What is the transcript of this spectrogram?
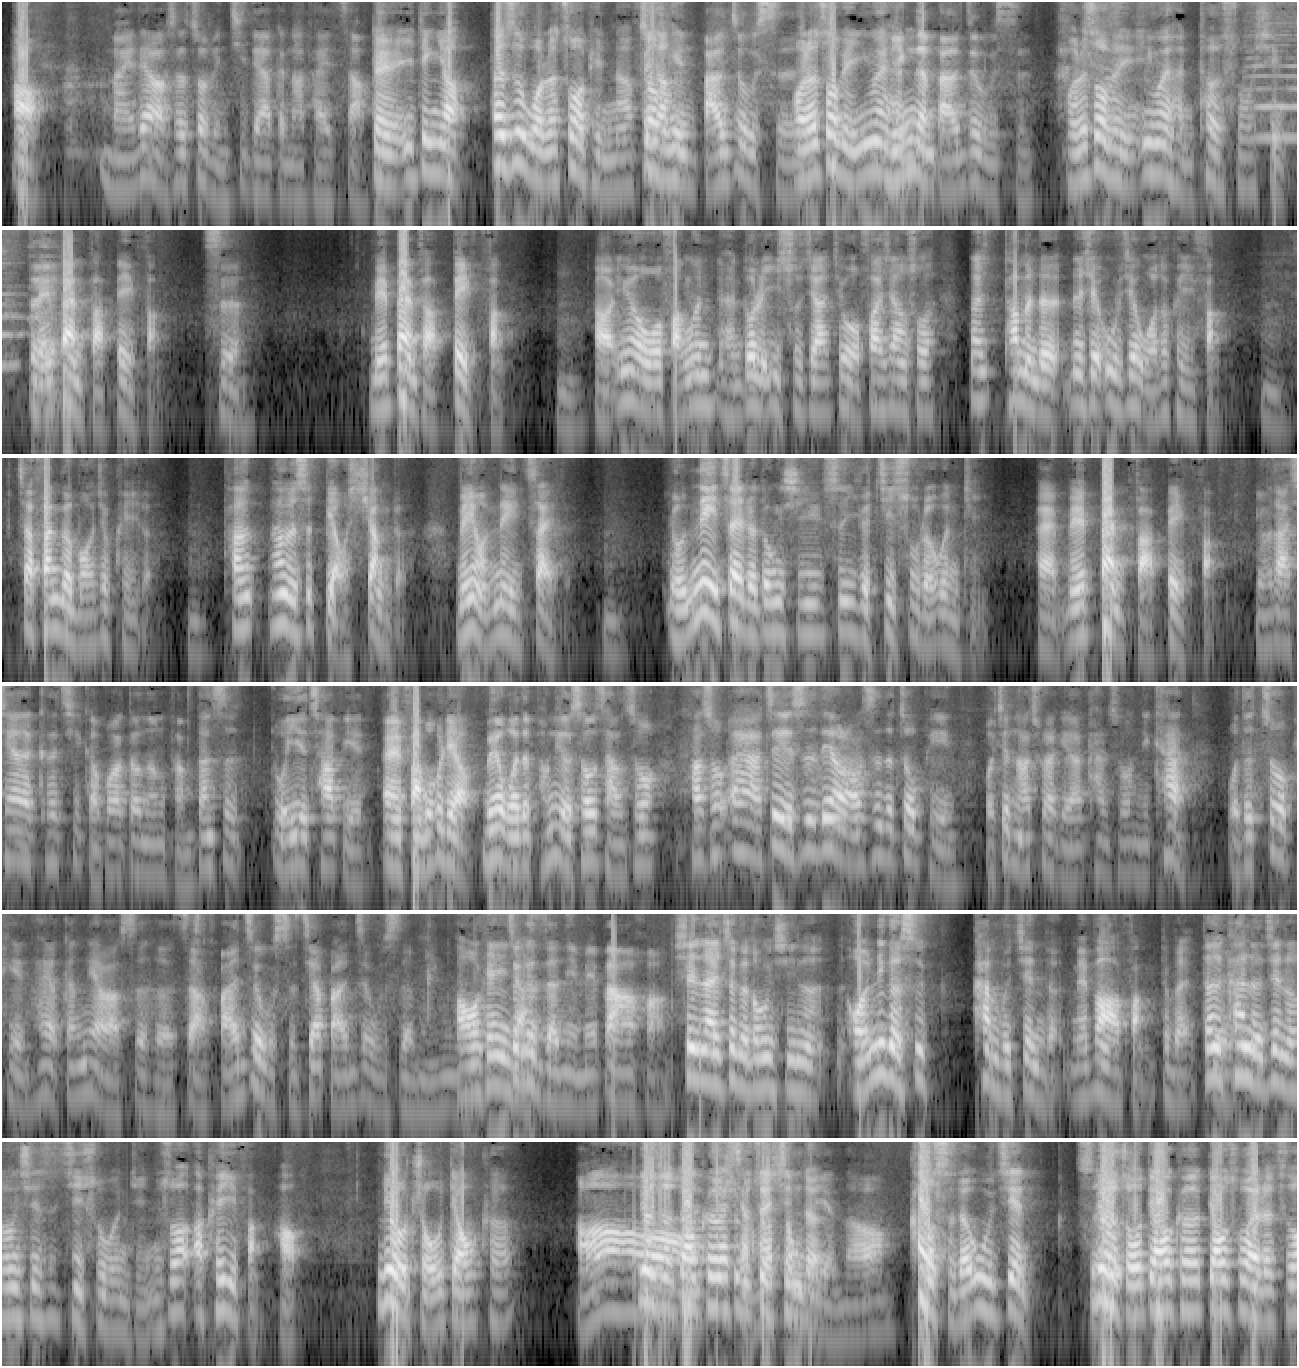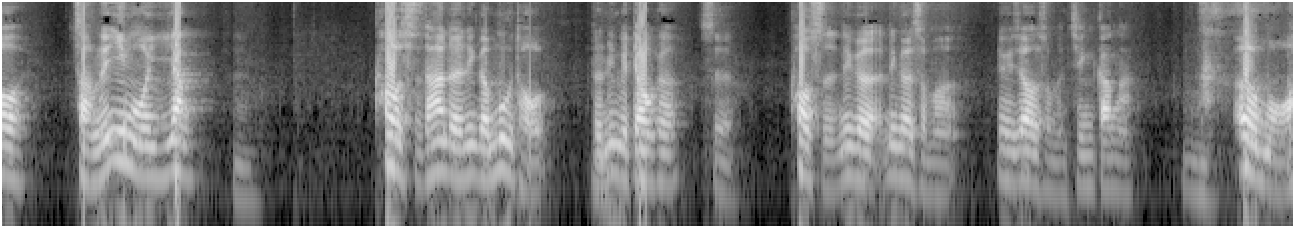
好，买廖老师的作品，记得要跟他拍照。对，一定要。但是我的作品呢，作品百分之五十。我的作品因为名人百分之五十，我的作品因为很特殊性，没办法被访，是，没办法被访。嗯，啊，因为我访问很多的艺术家，结果我发现说，那他们的那些物件我都可以访。再翻个模就可以了。嗯，他他们是表象的，没有内在的。嗯，有内在的东西是一个技术的问题，哎，没办法被仿。有的，现在的科技搞不好都能仿，但是唯一的差别，哎，仿不了。没有，我的朋友收藏说，他说，哎呀，这也是廖老师的作品，我就拿出来给他看，说，你看我的作品，还有跟廖老师合照，百分之五十加百分之五十的名额。好，我跟你讲，这个人也没办法仿。现在这个东西呢，哦，那个是。看不见的没办法仿，对不对？但是看得见的东西是技术问题。你说啊，可以仿好，六轴雕刻哦，六轴雕刻是不是最新的哦？靠死的物件，六轴雕刻雕出来了之后长得一模一样。嗯，靠死他的那个木头的那个雕刻是。靠死那个那个什么那个叫什么金刚啊？恶魔，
